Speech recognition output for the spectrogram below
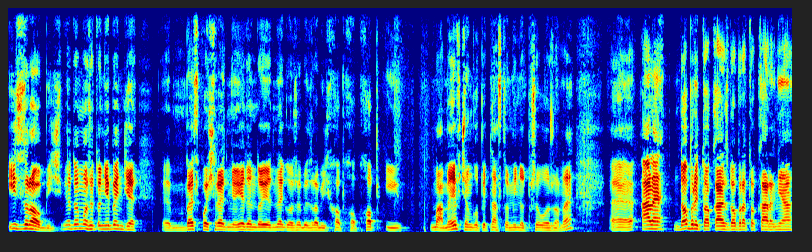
i zrobić. Wiadomo, że to nie będzie bezpośrednio jeden do jednego, żeby zrobić hop, hop, hop i mamy w ciągu 15 minut przełożone, e, ale dobry tokarz, dobra tokarnia,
